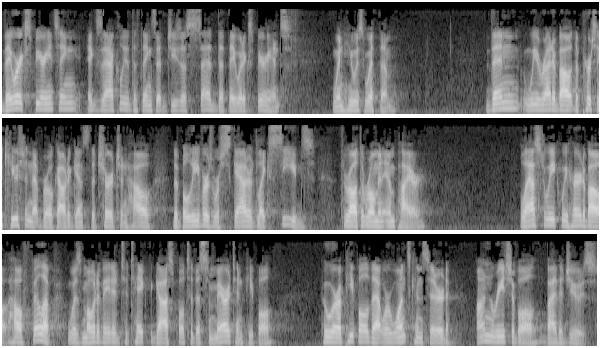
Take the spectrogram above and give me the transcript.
They were experiencing exactly the things that Jesus said that they would experience when he was with them. Then we read about the persecution that broke out against the church and how the believers were scattered like seeds throughout the Roman Empire. Last week we heard about how Philip was motivated to take the gospel to the Samaritan people, who were a people that were once considered unreachable by the Jews.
